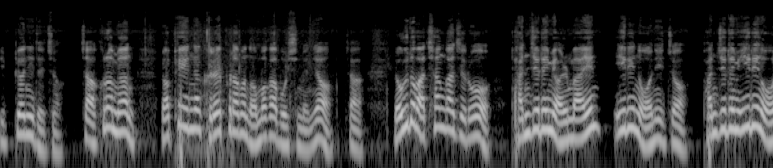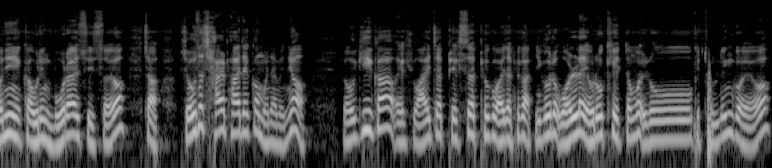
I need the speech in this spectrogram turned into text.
밑변이 되죠. 자, 그러면 옆에 있는 그래프를 한번 넘어가 보시면요. 자, 여기도 마찬가지로 반지름이 얼마인 1인 원이죠. 반지름이 1인 원이니까 우리는 뭘 할 수 있어요? 자, 여기서 잘 봐야 될 건 뭐냐면요. 여기가 y좌표, x좌표고 y좌표가 이거를 원래 이렇게 있던 걸 이렇게 돌린 거예요.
